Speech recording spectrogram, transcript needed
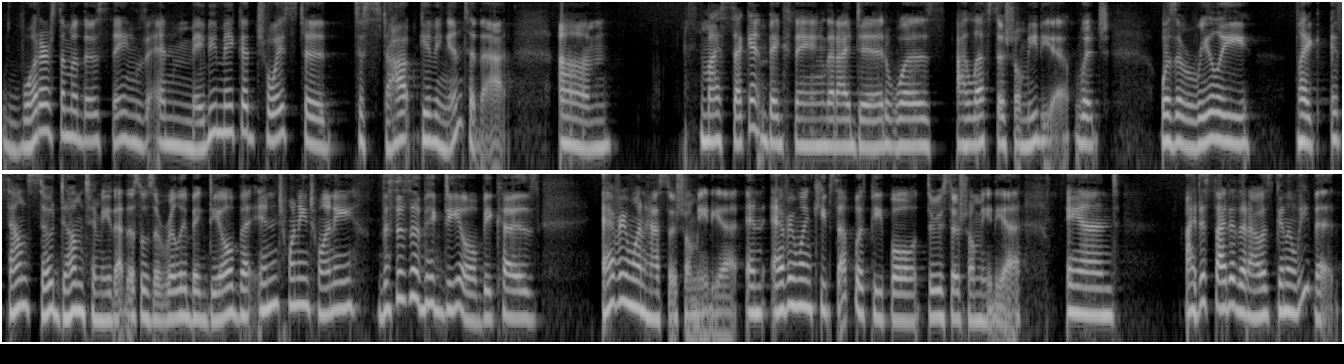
what are some of those things and maybe make a choice to to stop giving into that. Um, my second big thing that I did was I left social media, which was a really like it sounds so dumb to me that this was a really big deal, but in 2020, this is a big deal because everyone has social media and everyone keeps up with people through social media. And I decided that I was going to leave it.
